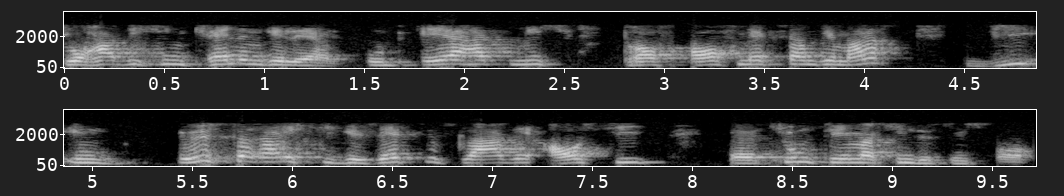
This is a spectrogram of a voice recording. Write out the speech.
So habe ich ihn kennengelernt und er hat mich darauf aufmerksam gemacht, wie in Österreich die Gesetzeslage aussieht äh, zum Thema Kindesmissbrauch.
